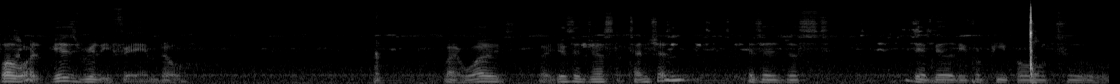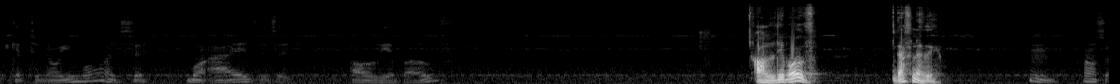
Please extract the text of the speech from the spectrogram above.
But what is really fame, though? Like, what is like? Is it just attention? Is it just the ability for people to get to know you more? Is it more eyes? Is it all the above? All of the above. Definitely. Hmm. Also,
